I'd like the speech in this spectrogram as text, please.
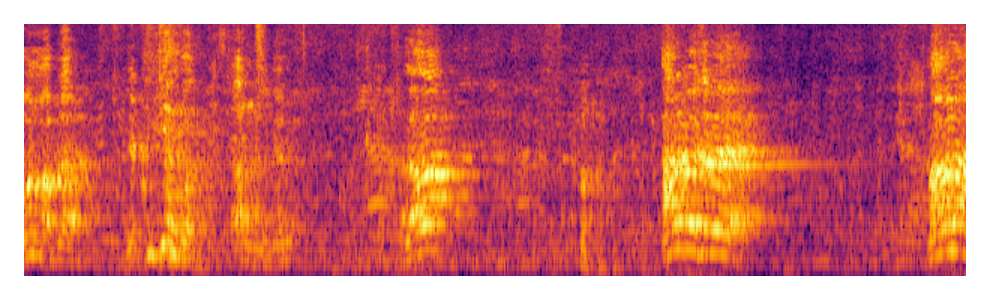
போன் மாப்பிள ஹலோ யாரு பேசுறது மகளா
